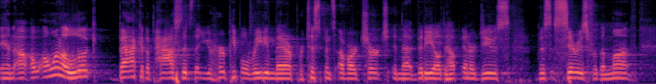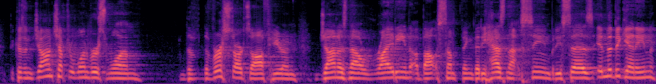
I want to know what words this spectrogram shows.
and I, I want to look back at the passage that you heard people reading there, participants of our church in that video to help introduce this series for the month. Because in John chapter 1, verse 1, the, the verse starts off here, and John is now writing about something that he has not seen, but he says, In the beginning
